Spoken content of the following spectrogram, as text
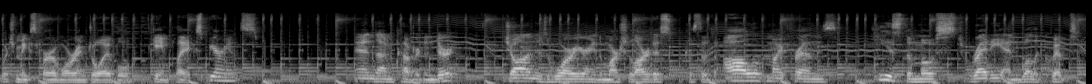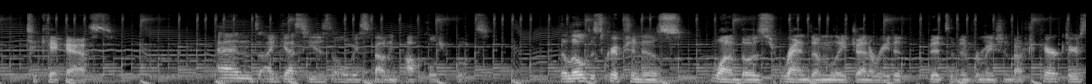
which makes for a more enjoyable gameplay experience. And I'm covered in dirt. John is a warrior and a martial artist because of all of my friends, he is the most ready and well-equipped to kick ass. And I guess he is always spouting pop culture quotes. The little description is one of those randomly generated bits of information about your characters.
